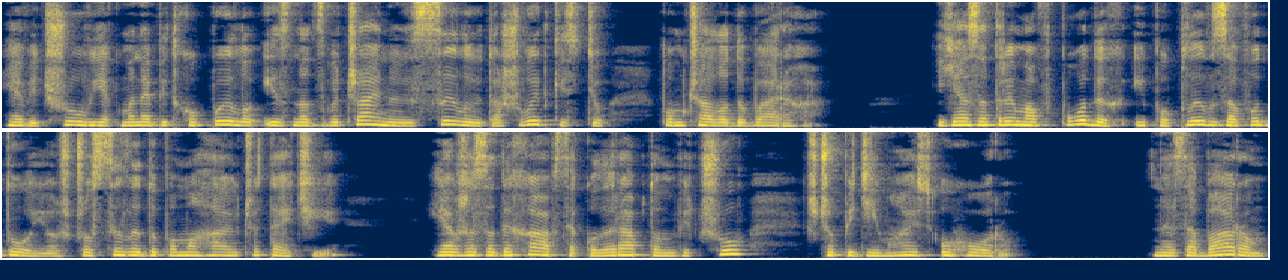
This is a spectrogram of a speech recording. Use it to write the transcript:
Я відчув, як мене підхопило і з надзвичайною силою та швидкістю помчало до берега. Я затримав подих і поплив за водою, щосили допомагаючи течії. Я вже задихався, коли раптом відчув, що підіймаюсь угору. Незабаром,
